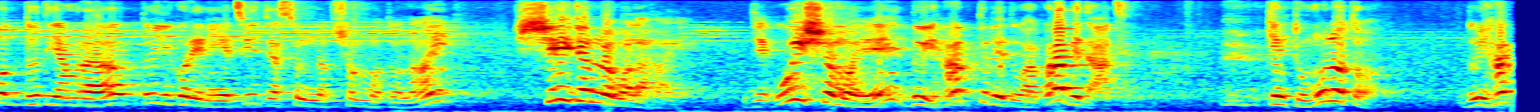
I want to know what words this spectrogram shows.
পদ্ধতি আমরা তৈরি করে নিয়েছি, যা সুন্নত সম্মত নয়, সেই জন্য বলা হয় যে ওই সময়ে দুই হাত তুলে দোয়া করা বেদা আছে কিন্তু মূলত দুই হাত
